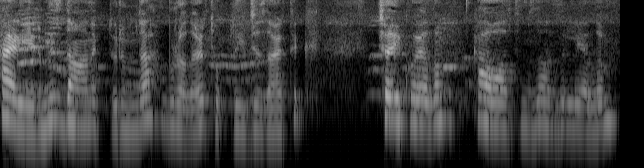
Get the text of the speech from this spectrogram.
Her yerimiz dağınık durumda. Buraları toplayacağız artık. Çayı koyalım, kahvaltımızı hazırlayalım.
